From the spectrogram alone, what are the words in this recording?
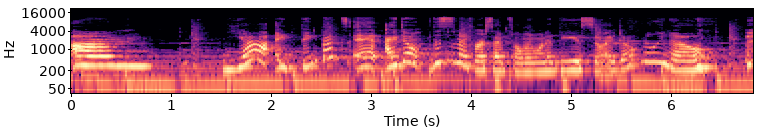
Um, yeah, I think that's it. I don't, this is my first time filming one of these, so I don't really know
